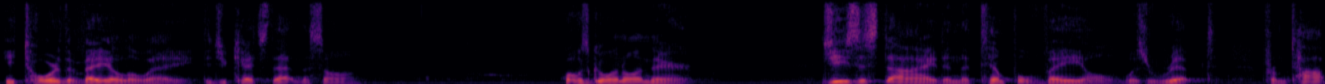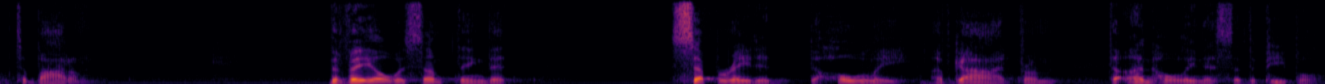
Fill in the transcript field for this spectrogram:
He tore the veil away. Did you catch that in the song? What was going on there? Jesus died, and the temple veil was ripped from top to bottom. The veil was something that separated the holy of God from the unholiness of the people.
